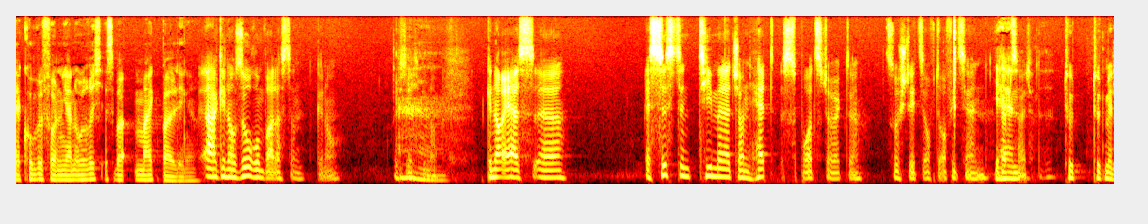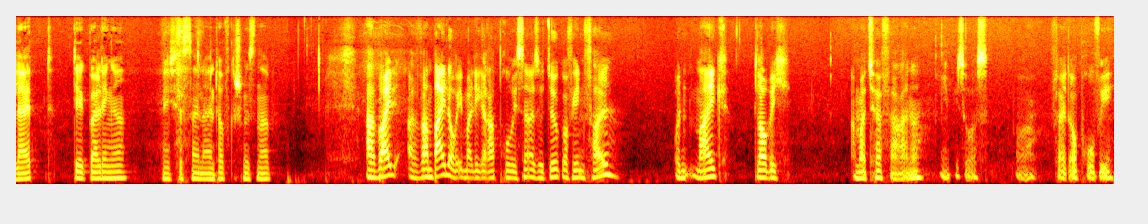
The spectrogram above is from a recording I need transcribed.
Der Kumpel von Jan Ulrich ist aber Mike Baldinger. Ah, genau, so rum war das dann. Genau. Richtig, genau. Genau, er ist äh, Assistant Team Manager und Head Sports Director. So steht es auf der offiziellen Ja, Website. Tut, tut mir leid, Dirk Baldinger, wenn ich das da in einen Topf geschmissen habe. Aber, beid, waren beide auch ehemalige Radprofis, ne? Also Dirk auf jeden Fall. Und Mike, glaube ich, Amateurfahrer, ne? Irgendwie sowas. Aber vielleicht auch Profi.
